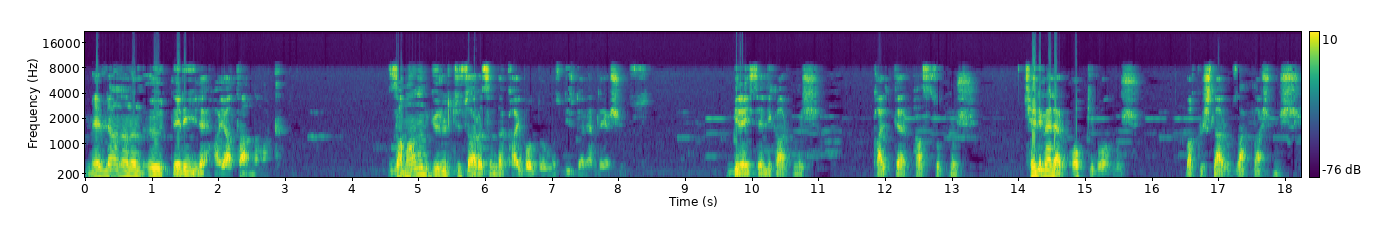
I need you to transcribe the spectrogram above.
Mevlana'nın öğütleriyle hayatı anlamak. Zamanın gürültüsü arasında kaybolduğumuz bir dönemde yaşıyoruz. Bireysellik artmış, kalpler pas tutmuş, kelimeler ok gibi olmuş, bakışlar uzaklaşmış.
